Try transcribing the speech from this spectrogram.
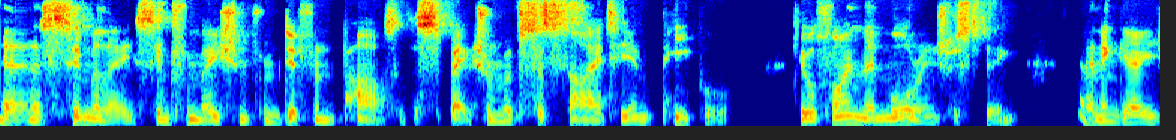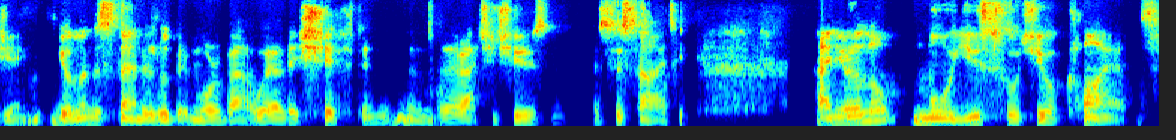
and assimilates information from different parts of the spectrum of society and people, you'll find them more interesting and engaging. You'll understand a little bit more about where they shift in, in their attitudes in society. And you're a lot more useful to your clients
